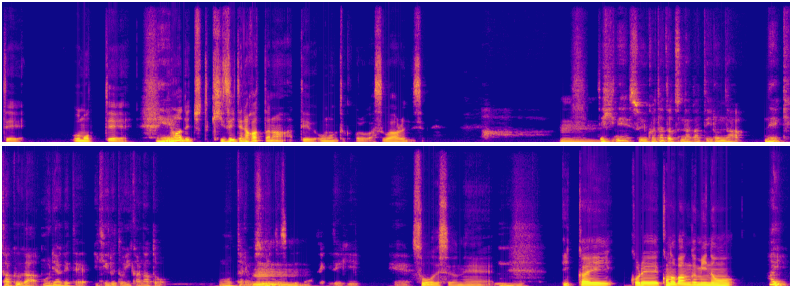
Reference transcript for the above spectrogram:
て思って、今までちょっと気づいてなかったなっていう思うところがすごいあるんですよね。うん、ぜひね、そういう方と繋がっていろんなね、企画が盛り上げていけるといいかなと思ったりもするんですけども、ぜひぜひ。えー、そうですよね。うん、一回、これ、この番組の、はい。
